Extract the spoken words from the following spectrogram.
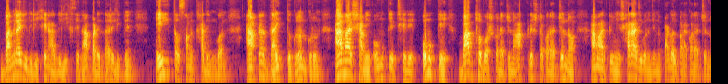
বাংলায় যদি লিখেন, আরবি লিখতে না পারেন, তাহলে লিখবেন, এই তসামের খাদেমগণ আপনার দায়িত্ব গ্রহণ করুন। আমার স্বামী অমুকে ছেড়ে অমুককে বাধ্য বশ করার জন্য, আকৃষ্ট করার জন্য, আমার প্রেমে সারা জীবনের জন্য পাগলপাড়া করার জন্য।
